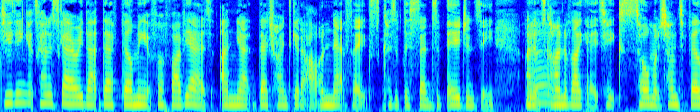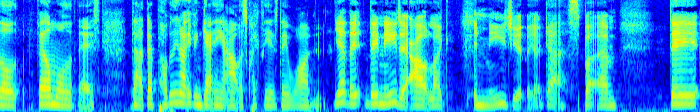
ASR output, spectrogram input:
Do you think it's kind of scary that they're filming it for five years and yet they're trying to get it out on Netflix because of this sense of urgency? And it's kind of like it takes so much time to film all, film all of this that they're probably not even getting it out as quickly as they want. Yeah, they they need it out like immediately, I guess. But um, they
